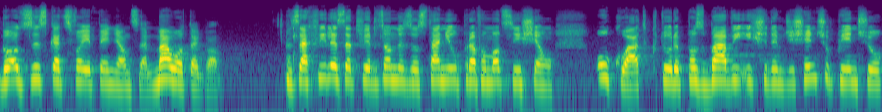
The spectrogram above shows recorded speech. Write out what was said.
by odzyskać swoje pieniądze. Mało tego, za chwilę zatwierdzony zostanie, uprawomocni się układ, który pozbawi ich 75%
